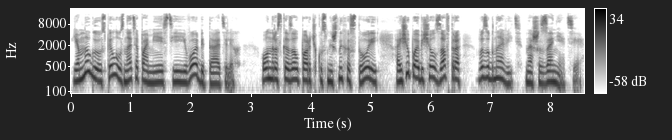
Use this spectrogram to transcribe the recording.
Я многое успела узнать о поместье и его обитателях, он рассказал парочку смешных историй, а еще пообещал завтра возобновить наше занятие.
